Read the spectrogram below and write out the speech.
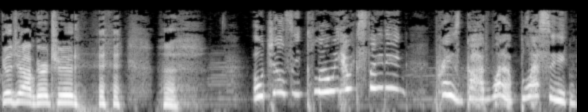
Good job, Gertrude. Oh, Chelsea, Chloe, how exciting! Praise God, what a blessing!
